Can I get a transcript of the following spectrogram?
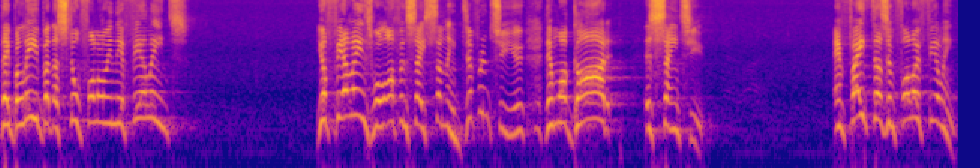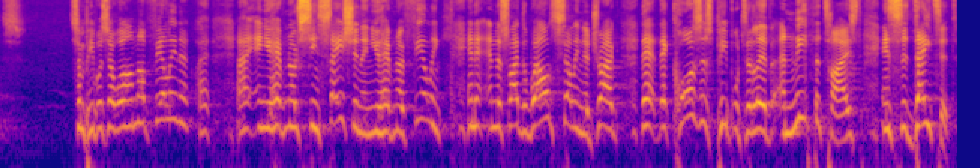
they believe, but they're still following their feelings. Your feelings will often say something different to you than what God is saying to you. And faith doesn't follow feelings. Some people say, Well, I'm not feeling it. I, I, and you have no sensation and you have no feeling. And, and it's like the world selling a drug that, that causes people to live anesthetized and sedated.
